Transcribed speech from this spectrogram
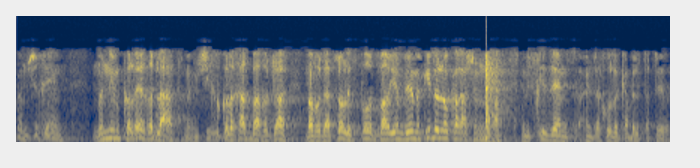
ממשיכים. מונים כל אחד לעצמם, המשיכו כל אחד בעבודתו, בעבודתו לספור דבר יום ביום, כאילו לא קרה שום דבר. ובזכות זה הם, הם זכו לקבל את התורה.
